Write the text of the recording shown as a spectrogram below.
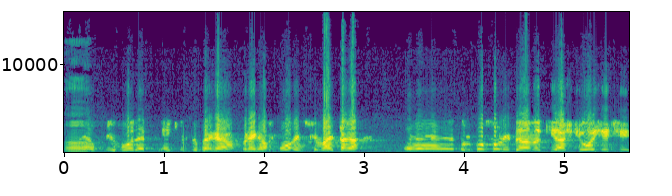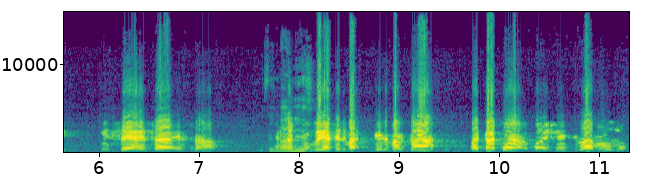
ah. né? o pivô da equipe do Brega, Brega A gente vai estar, tá, é, consolidando aqui, acho que hoje a gente encerra essa, essa, essa conversa, ele vai ele vai estar tá, vai tá com, a, com a gente lá no,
